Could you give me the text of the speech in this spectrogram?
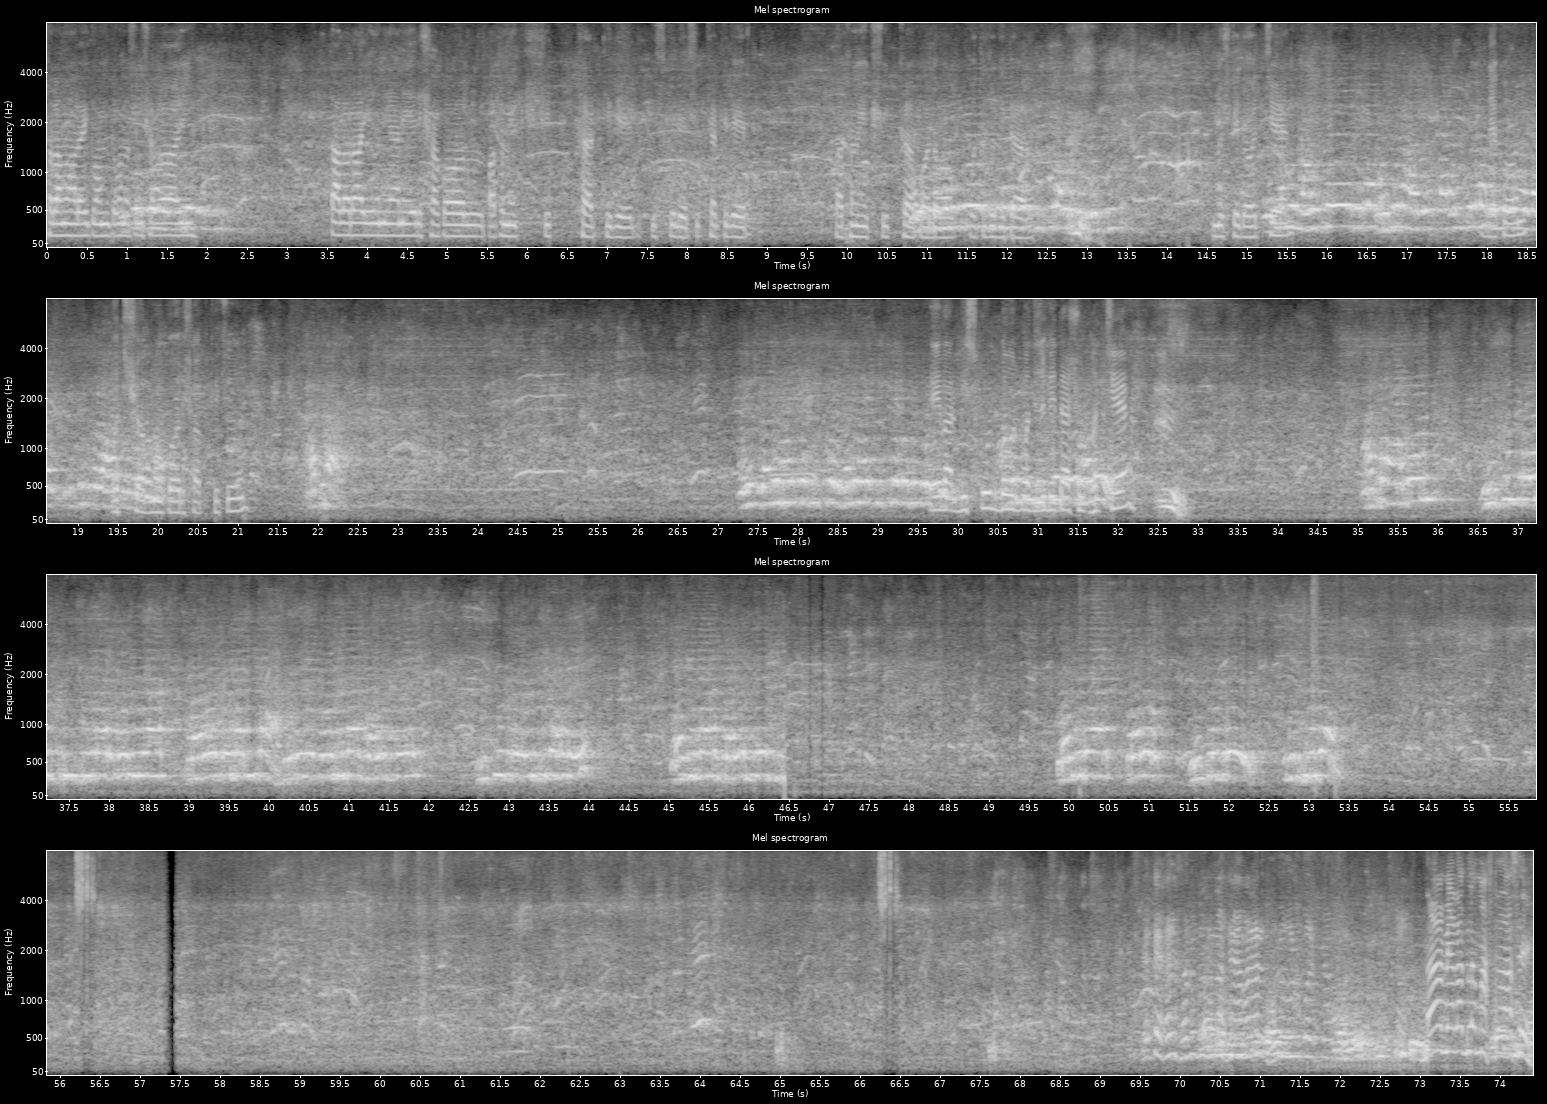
আসসালামু আলাইকুম, কেমন আছেন সবাই? তালোরা ইউনিয়নের সকল প্রাথমিক শিক্ষার্থীদের, স্কুলের শিক্ষার্থীদের প্রাথমিক শিক্ষা পদক প্রতিযোগিতা অনুষ্ঠিত হচ্ছে। দেখুন, উৎসব, মকর সব কিছু এবার বিস্কুট দৌড় প্রতিযোগিতা শুরু হচ্ছে আচ্ছা পরিবার বালকদের বিশুদ্ধ অনুষ্ঠিত হবে পরিবার বালকদের পরিবার বালক বিশুদ্ধ ত্রিপুরা এতে খালি ছবি তুলে না। মেলাগুলো মাস্টার আছে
